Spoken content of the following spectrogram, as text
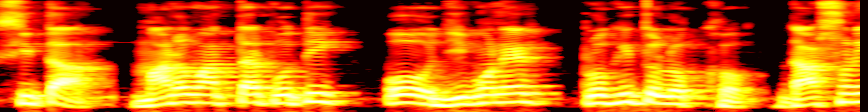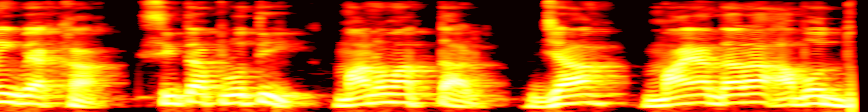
সীতা মানব আত্মার প্রতীক ও জীবনের প্রকৃত লক্ষ্য। দার্শনিক ব্যাখ্যা, সীতা প্রতীক মানব আত্মার যা মায়া দ্বারা আবদ্ধ।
